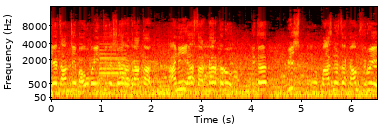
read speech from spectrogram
तेच आमचे भाऊ बहीण तिथं शहरात राहतात. आणि या सरकारकडून तिथं विष पाजण्याचं काम सुरू आहे.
